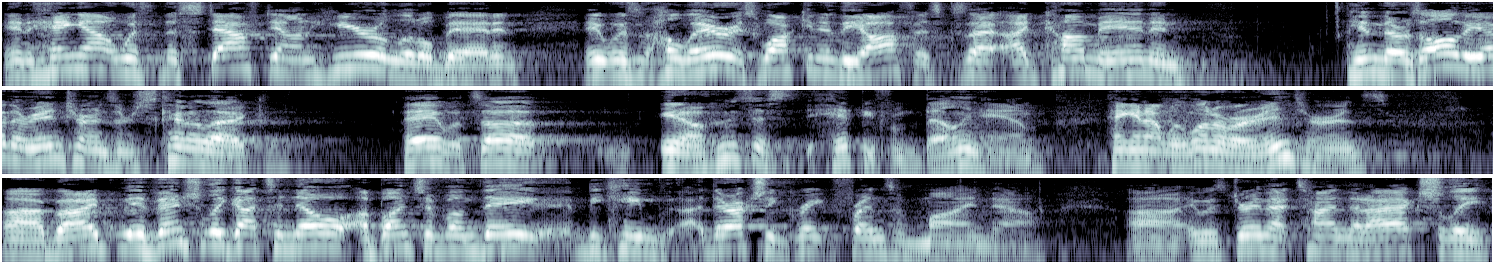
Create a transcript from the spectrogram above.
and hang out with the staff down here a little bit, and it was hilarious walking into the office because I'd come in and and there was all the other interns that were just kind of like, "Hey, what's up? You know, who's this hippie from Bellingham hanging out with one of our interns?" Uh, but I eventually got to know a bunch of them. They became, they're actually great friends of mine now. Uh, it was during that time that I actually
